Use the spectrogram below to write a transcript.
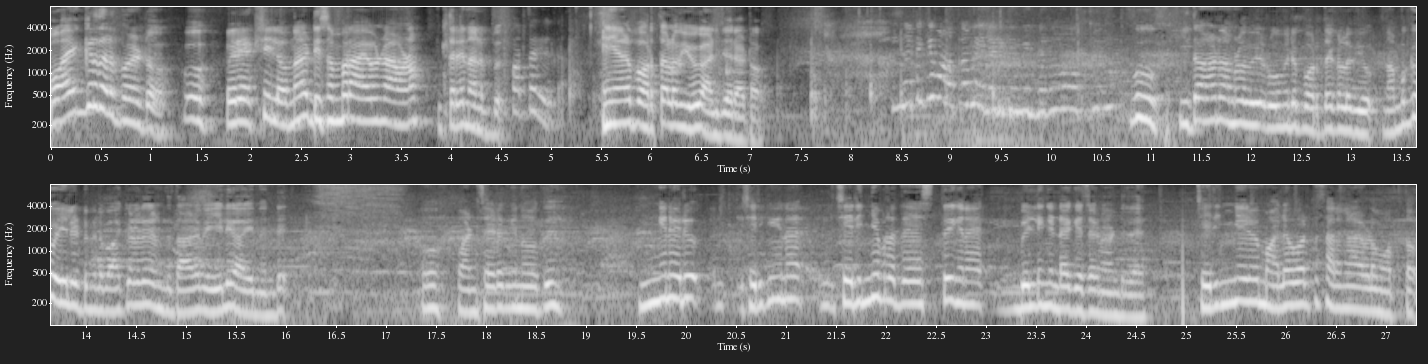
ഭയങ്കര തണുപ്പാണ് കേട്ടോ. ഓ ഒരു രക്ഷയില്ല. ഒന്നാമത് ഡിസംബർ ആയതുകൊണ്ടാവണം ഇത്രയും തണുപ്പ്. ഇനി ഞങ്ങൾ പുറത്തുള്ള വ്യൂ കാണിച്ചു തരാം കേട്ടോ. ഇതാണ് നമ്മുടെ റൂമിന്റെ പുറത്തേക്കുള്ള വ്യൂ. നമുക്ക് വെയിൽ കിട്ടുന്നില്ല ബാക്കിയുള്ളവരുണ്ട് താഴെ വെയിൽ കായുന്നുണ്ട്. ഓ വൺ സൈഡൊക്കെ ഇങ്ങനെ നോക്ക്. ഇങ്ങനെ ഒരു ശരിക്കും ഇങ്ങനെ ചെരിഞ്ഞ പ്രദേശത്ത് ഇങ്ങനെ ബിൽഡിംഗ് ഉണ്ടാക്കി വെച്ചേക്കണം കണ്ടില്ലേ? ചെരിഞ്ഞൊരു മല പോലത്തെ സ്ഥലങ്ങളാണ് ഇവിടെ മൊത്തം.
